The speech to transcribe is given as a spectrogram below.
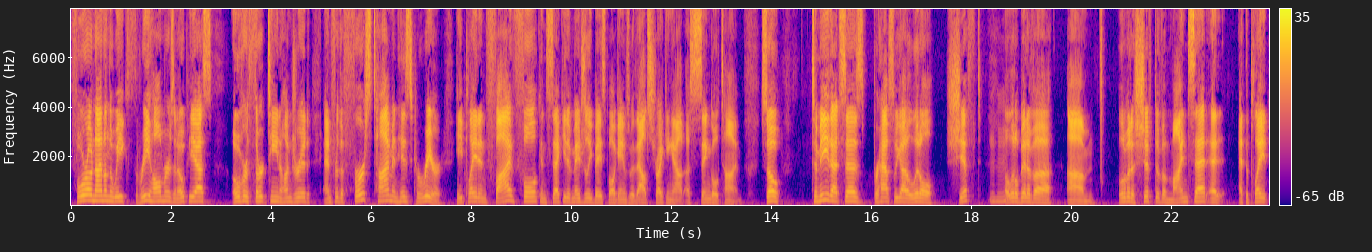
409 on the week, three homers, and OPS over 1300. And for the first time in his career, he played in five full consecutive Major League Baseball games without striking out a single time. So to me, that says perhaps we got a little shift, a little bit of a um, a little bit of shift of a mindset at at the plate,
